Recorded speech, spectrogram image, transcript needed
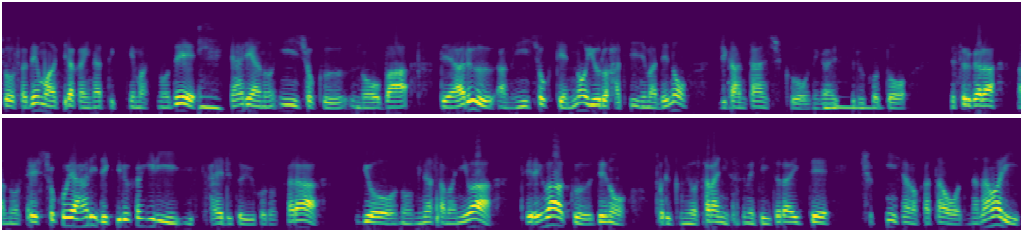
調査でも明らかになってきていますので、やはりあの飲食の場であるあの飲食店の夜8時までの時間短縮をお願いすること、うん、それからあの接触をやはりできる限り控えるということから企業の皆様にはテレワークでの取り組みをさらに進めていただいて出勤者の方を7割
